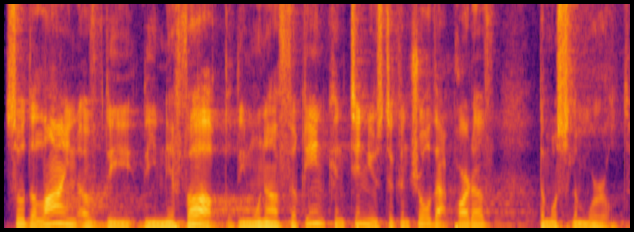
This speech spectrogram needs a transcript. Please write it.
So the line of the, the nifaq, the munafiqeen, continues to control that part of the Muslim world.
